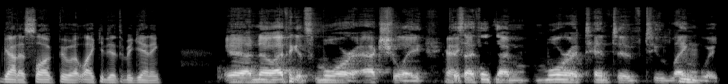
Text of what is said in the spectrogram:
Got to slog through it like you did at the beginning. Yeah, no, I think it's more actually because okay. I think I'm more attentive to hmm. language. Mm.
